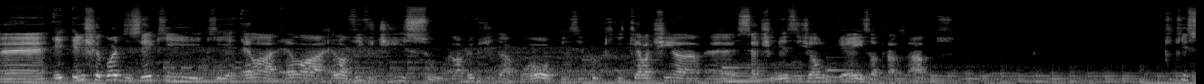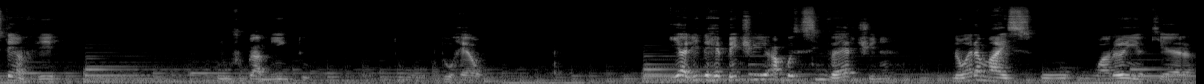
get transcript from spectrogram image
É, ele chegou a dizer que, que ela, ela, ela vive disso, ela vive de dar golpes e, e que ela tinha é, sete meses de aluguéis atrasados. O que, que, isso tem a ver julgamento do, do réu? E ali, de repente, a coisa se inverte, né? Não era mais o, o Aranha que era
